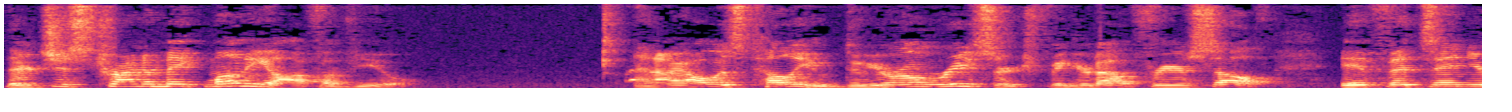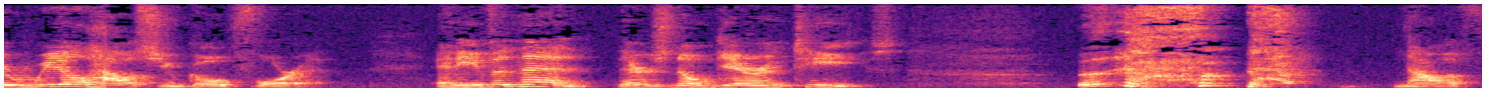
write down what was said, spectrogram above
They're just trying to make money off of you. And I always tell you, do your own research, figure it out for yourself. If it's in your wheelhouse, you go for it. And even then, there's no guarantees. now, if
